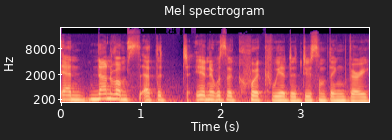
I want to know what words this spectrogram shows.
and none of them at the and it was a quick. We had to do something very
